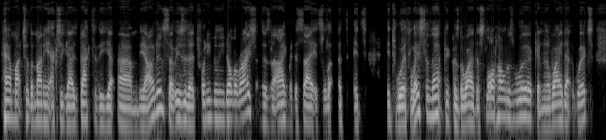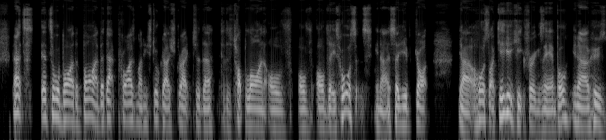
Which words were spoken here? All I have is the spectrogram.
how much of the money actually goes back to the um, the owners. So, is it a twenty million dollar race? And there's an argument to say it's it's it's worth less than that because the way the slot holders work and the way that works, that's that's all by the by. But that prize money still goes straight to the to the top line of of of these horses. You know, so you've got you know, a horse like Giga Kick, for example, you know, who's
